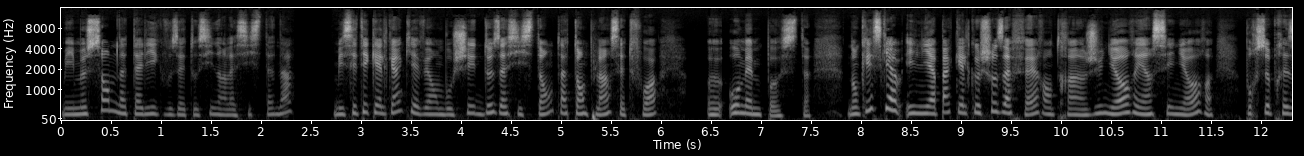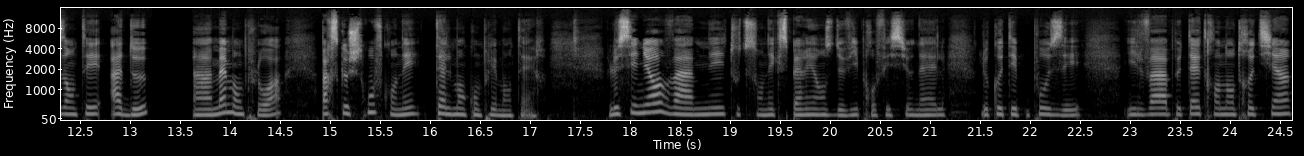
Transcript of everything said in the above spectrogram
mais il me semble Nathalie que vous êtes aussi dans l'assistana, mais c'était quelqu'un qui avait embauché deux assistantes à temps plein cette fois au même poste. Donc est-ce qu'il n'y a pas quelque chose à faire entre un junior et un senior pour se présenter à deux un même emploi parce que je trouve qu'on est tellement complémentaires. Le senior va amener toute son expérience de vie professionnelle, le côté posé. Il va peut-être en entretien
